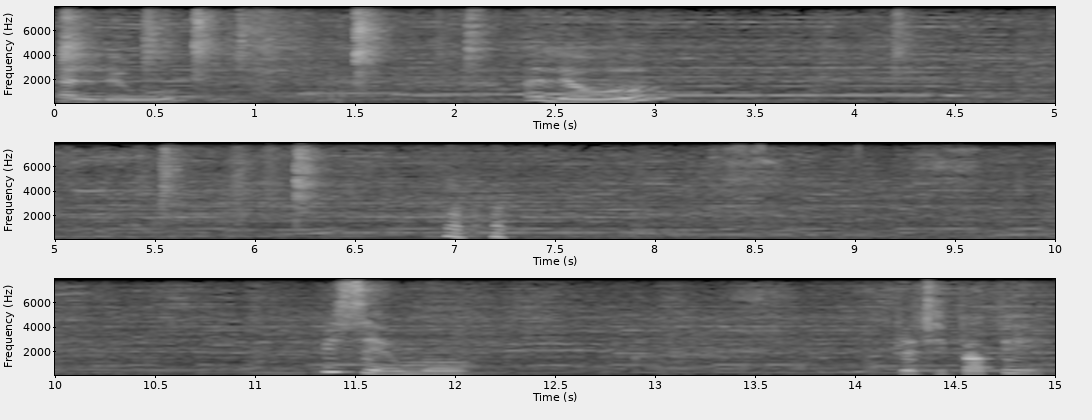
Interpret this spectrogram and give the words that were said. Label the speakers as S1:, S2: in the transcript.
S1: Hello. Hello. Wie seu, amor? Pretty puppy.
